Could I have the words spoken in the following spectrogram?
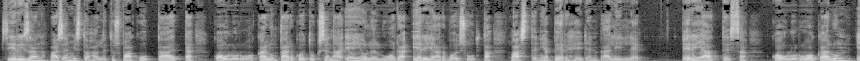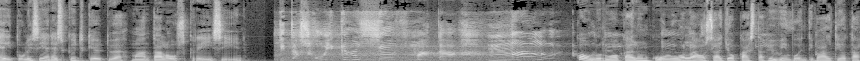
Sirisan vasemmistohallitus vakuuttaa, että kouluruokailun tarkoituksena ei ole luoda eriarvoisuutta lasten ja perheiden välille. Periaatteessa kouluruokailun ei tulisi edes kytkeytyä maan talouskriisiin. Kouluruokailun kuuluu olla osa jokaista hyvinvointivaltiota,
